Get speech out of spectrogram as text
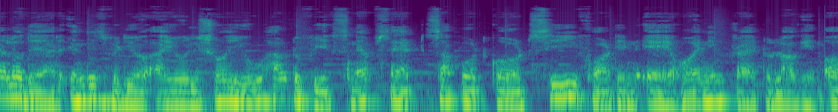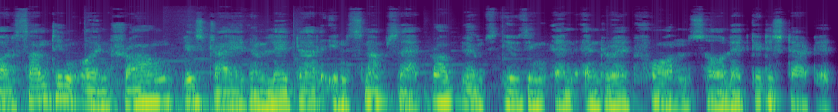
Hello there, in this video I will show you how to fix Snapchat support code C14A when you try to log in or something went wrong, please try again later in Snapchat problems using an Android phone. So let's get started.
